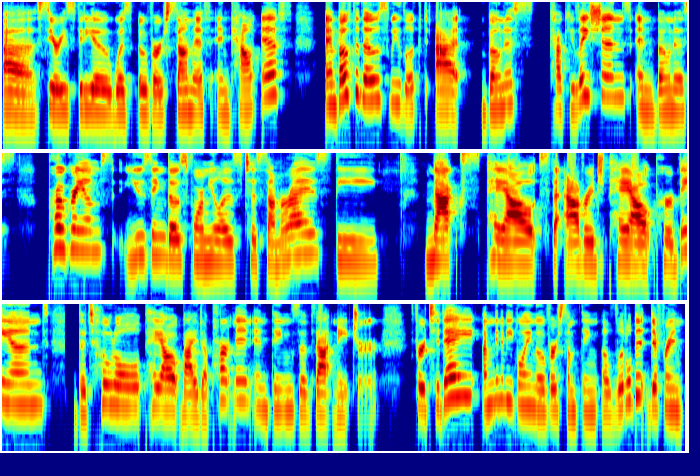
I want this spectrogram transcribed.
uh, series video was over sum if and count if. And both of those we looked at bonus calculations and bonus programs using those formulas to summarize the max payouts, the average payout per band, the total payout by department, and things of that nature. For today, I'm going to be going over something a little bit different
